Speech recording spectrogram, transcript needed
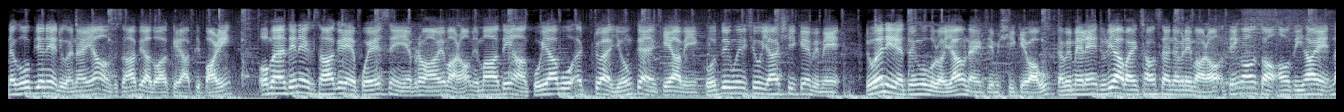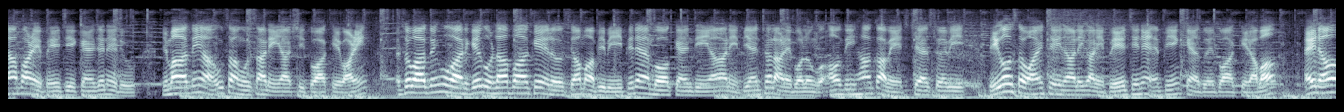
နှစ်ဂိုးပြည့်တဲ့သူအနိုင်ရအောင်ကစားပြသွားခဲ့တာဖြစ်ပါတယ်။အိုမန်အသင်းနဲ့ကစားခဲ့တဲ့ပွဲစဉ်ရဲ့ပထမပိုင်းမှာတော့မြန်မာအသင်းဟာကိုရဖို့အတွက်ရုန်းကန်ခဲ့ရပြီးဂိုးသွင်းဝင်တချို့ရရှိခဲ့ပေမဲ့လိုအပ်နေတဲ့သွင်းကိုတော့ရောက်နိုင်ခြင်းမရှိခဲ့ပါဘူး။ဒါပေမဲ့လည်းဒုတိယပိုင်း62မိနစ်မှာတော့အသင်းကောင်းဆောင်အောင်တီဟာရဲ့လှပတဲ့ဘဲကြီးကန်ချက်နဲ့တူမြန်မာအသင်းဟာဥဆောင်ကိုစတင်ရရှိသွားခဲ့ပါတယ်။အဆိုပါသွင်းကိုကတကယ်ကိုလှပခဲ့လို့ဆောင်းမှာဖြစ်ပြီးပြည်ထန်ဘောကန်တင်ရကနေပြန်ထွက်လာတဲ့ဘောလုံးကိုအောင်တီဟာကပဲတစ်ချက်ဆွဲပြီးလေးဂိုးဆော်ဝိုင်းချိန်နာလေးကနေဘဲကြီးနဲ့အပြင်းကန်သွင်းသွားခဲ့တာပါ။အဲဒီတော့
